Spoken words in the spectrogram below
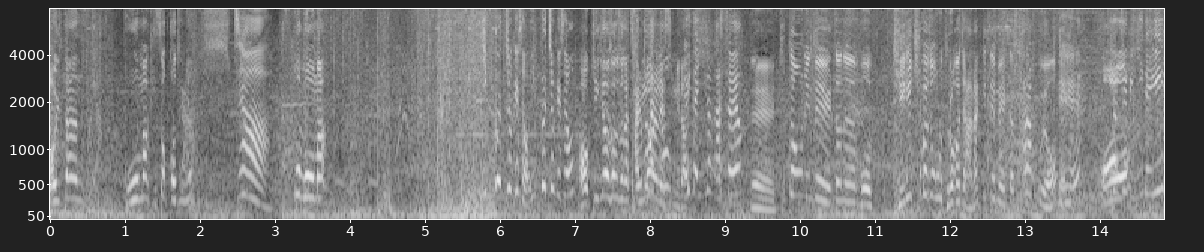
어 일단 보호막 있었거든요. 자 또 보호막. 입구 쪽에서 입구 쪽에서 어 끼규어 선수가 잘 몰아냈습니다. 일단 일어났어요. 네, 투다운인데 일단은 뭐 딜이 추가적으로 들어가지 않았기 때문에 일단 살았고요. 네. 어. 현재는 2대2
